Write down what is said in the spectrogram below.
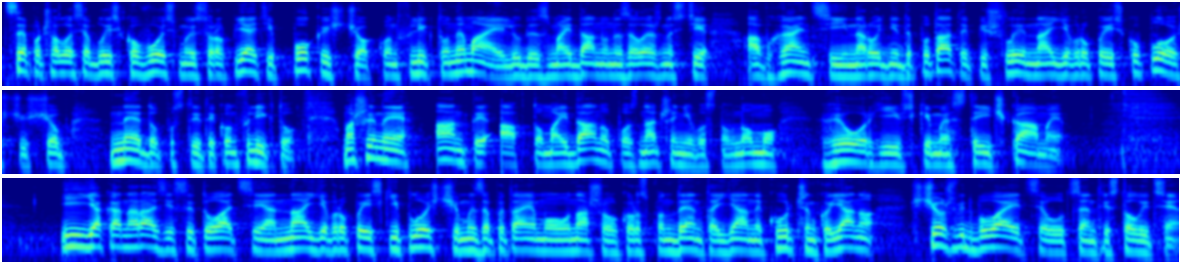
це почалося близько 8.45 і поки що конфлікту немає. Люди з майдану незалежності афганці і народні депутати пішли на європейську площу, щоб не допустити конфлікту. Машини антиавтомайдану позначені в основному георгіївськими стрічками. І яка наразі ситуація на європейській площі? Ми запитаємо у нашого кореспондента Яни Курченко. Яно, що ж відбувається у центрі столиці?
